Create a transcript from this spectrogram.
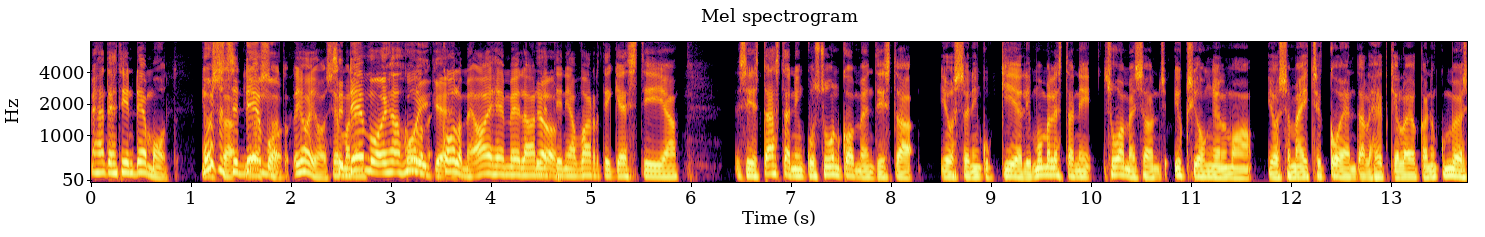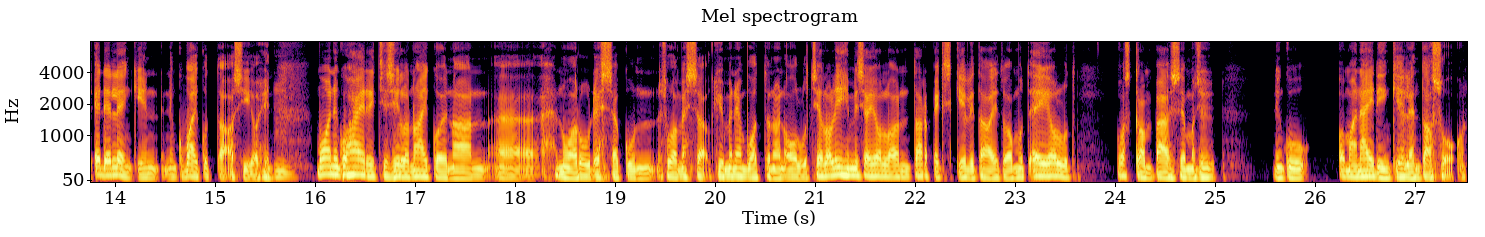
mehän tehtiin demot. Muistatko se demo? joo, joo. Se demo on ihan kolme, huikea. Kolme aihea meillä annettiin ja varti kesti ja siis tästä niin kuin sun kommentista, jossa niin kuin kieli. Mun mielestäni Suomessa on yksi ongelma, jossa mä itse koen tällä hetkellä, joka niin kuin myös edelleenkin niin kuin vaikuttaa asioihin. Mm. Mua niin kuin häiritsi silloin aikoinaan äh, nuoruudessa, kun Suomessa kymmenen vuotta noin ollut. Siellä oli ihmisiä, joilla on tarpeeksi kielitaitoa, mutta ei ollut koskaan päässyt semmoisen niin kuin oman äidinkielen tasoon.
